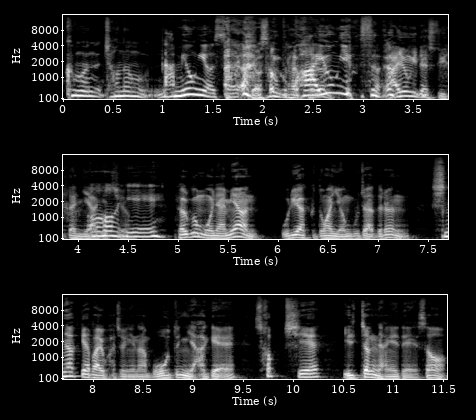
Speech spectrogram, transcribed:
그러면 저는 남용이었어요. 여성들한테는 과용이었어요. 과용이 될 수 있다는 이야기죠. 어, 예. 결국 뭐냐면 우리가 그동안 연구자들은 신약 개발 과정이나 모든 약의 섭취의 일정량에 대해서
